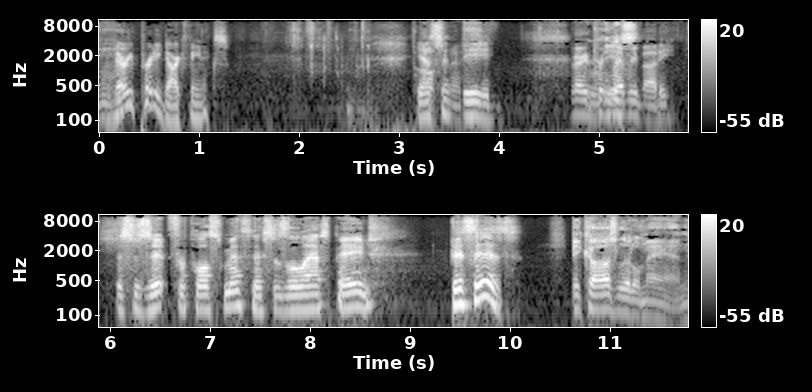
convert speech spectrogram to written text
Mm-hmm. Very pretty, Dark Phoenix. yes, Smith. indeed. Very pretty, Yes. everybody. This is it for Paul Smith. This is the last page. This is. Because, little man.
